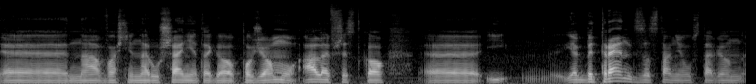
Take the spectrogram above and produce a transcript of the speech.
e, na właśnie naruszenie tego poziomu, ale wszystko E, i jakby trend zostanie ustawiony,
